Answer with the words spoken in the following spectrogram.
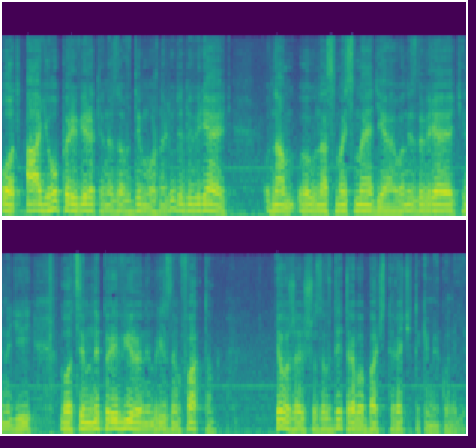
От, а його перевірити не завжди можна. Люди довіряють нам, е, у нас мас-медіа, вони довіряють іноді цим неперевіреним різним фактам. Я вважаю, що завжди треба бачити речі такими, як вони є.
